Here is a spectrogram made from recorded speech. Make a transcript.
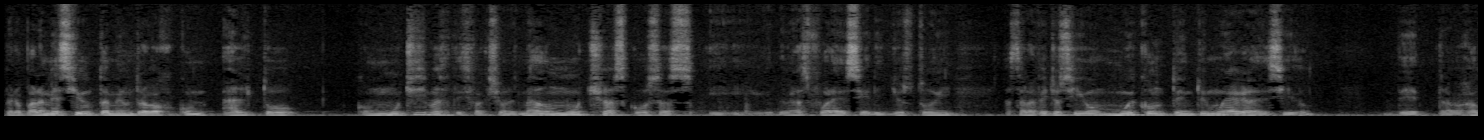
pero para mí ha sido también un trabajo con alto, con muchísimas satisfacciones. Me ha dado muchas cosas y, de veras fuera de serie. Yo estoy, hasta la fecha sigo muy contento y muy agradecido de trabajar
